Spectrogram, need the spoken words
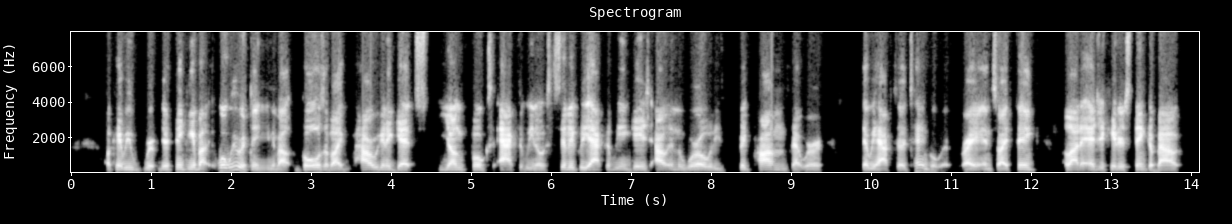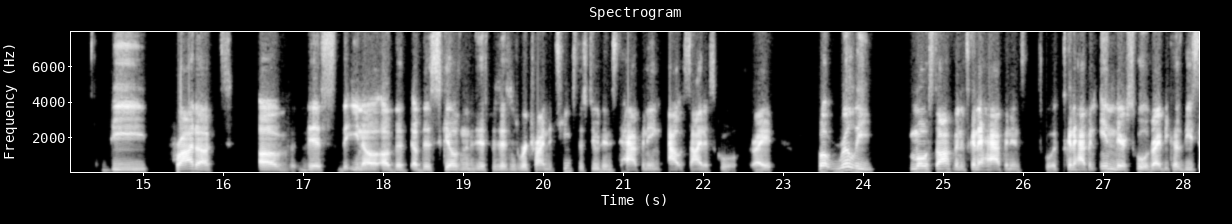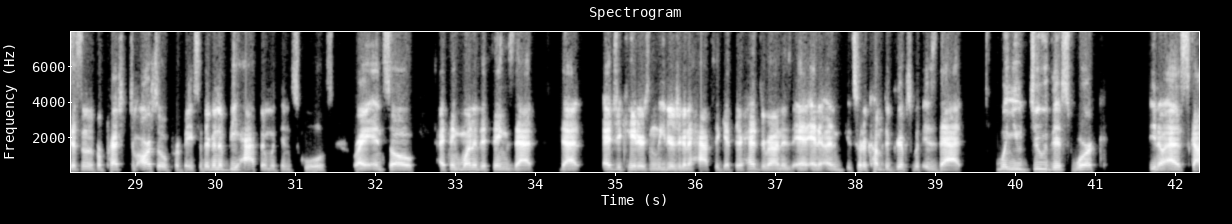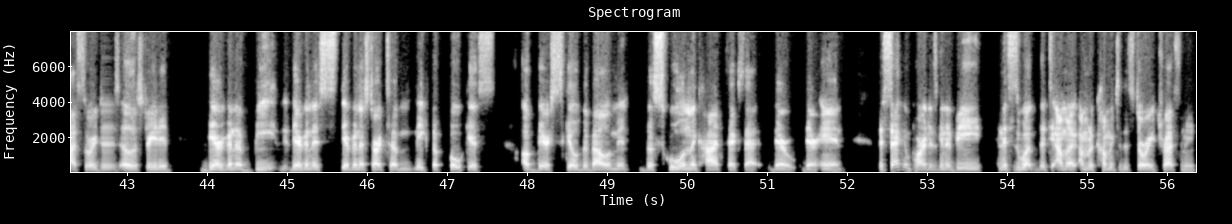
okay, we they're thinking about what we were thinking about goals of like how are we going to get young folks actively, you know, civically actively engaged out in the world with these big problems that we're that we have to tangle with, right? And so I think a lot of educators think about the product of this the, you know of the of the skills and the dispositions we're trying to teach the students happening outside of school right but really, most often it's going to happen in school. It's going to happen in their schools, right? Because these systems of oppression are so pervasive. They're going to be happen within schools, right? And so I think one of the things that that educators and leaders are going to have to get their heads around is and, and, and sort of come to grips with is that when you do this work, you know, as Scott's story just illustrated, they're gonna be they're gonna they're gonna start to make the focus of their skill development the school and the context that they're they're in the second part is going to be, and this is what the t- I'm gonna, I'm gonna come into the story. Trust me.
